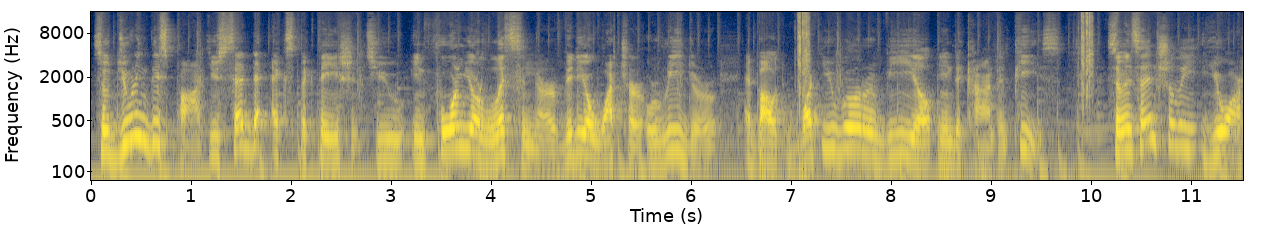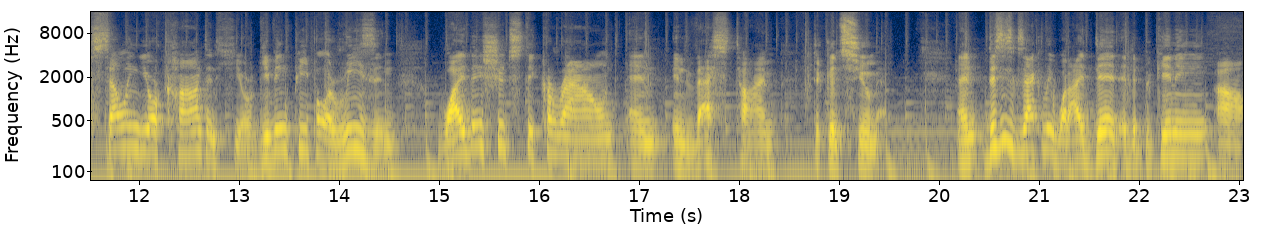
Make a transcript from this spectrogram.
So during this part, you set the expectations. You inform your listener, video watcher, or reader about what you will reveal in the content piece. So essentially, you are selling your content here, giving people a reason why they should stick around and invest time to consume it. And this is exactly what I did at the beginning uh,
